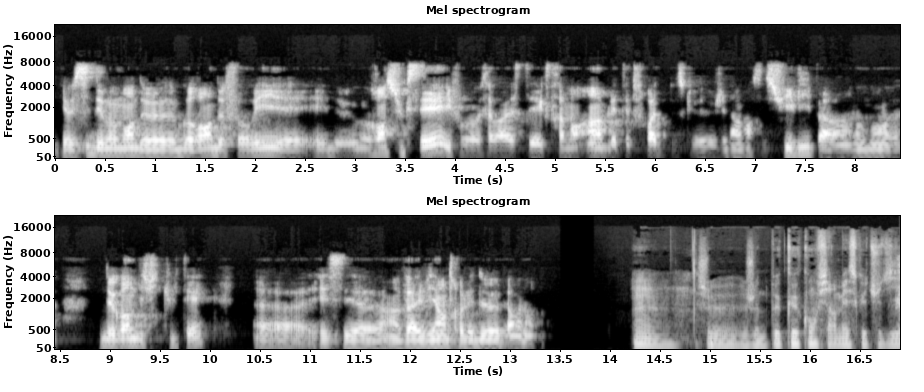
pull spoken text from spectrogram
il y a aussi des moments de grande euphorie et, de grand succès. Il faut savoir rester extrêmement humble et tête froide parce que généralement c'est suivi par un moment euh, de grande difficulté. Euh, et c'est euh, un va-et-vient entre les deux permanent. Hmm. je, ne peux que confirmer ce que tu dis.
